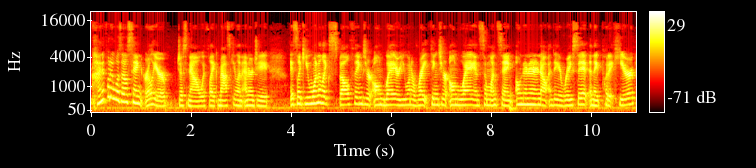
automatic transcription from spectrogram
kind of what it was I was saying earlier just now with like masculine energy. It's like you want to like spell things your own way or you want to write things your own way and someone's saying, oh no, no, no, no, and they erase it and they put it here,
